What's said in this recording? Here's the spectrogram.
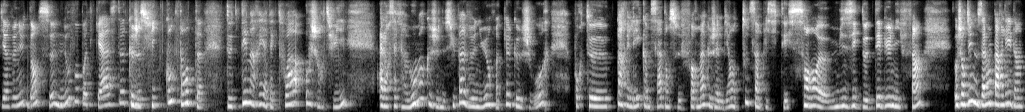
Bienvenue dans ce nouveau podcast que je suis contente de démarrer avec toi aujourd'hui. Alors, ça fait un moment que je ne suis pas venue, enfin quelques jours, pour te parler comme ça dans ce format que j'aime bien en toute simplicité, sans euh, musique de début ni fin. Aujourd'hui, nous allons parler d'un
